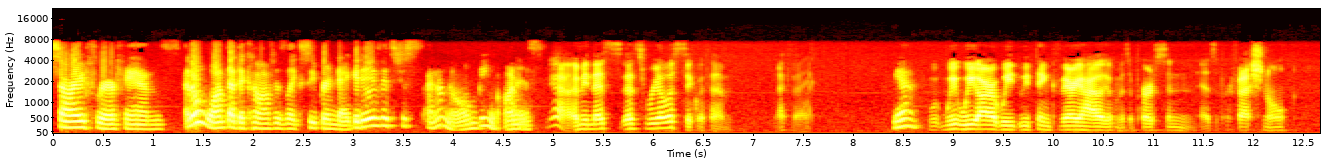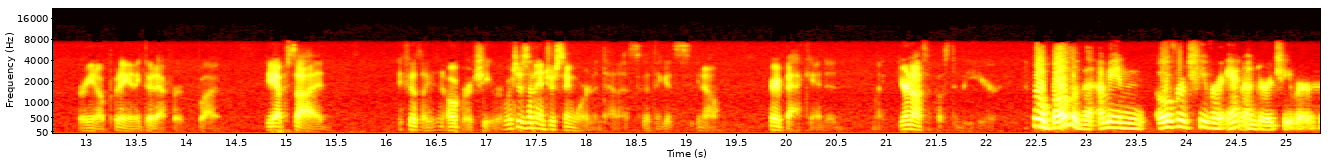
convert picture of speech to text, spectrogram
Sorry for our fans I don't want that to come off as like super negative it's just I don't know I'm being honest Yeah, I mean that's that's realistic with him. I think. yeah we we are we, we think very highly of him as a person, as a professional, for you know putting in a good effort. But the upside, it feels like he's an overachiever, which is an interesting word in tennis. I think it's you know very backhanded. Like you're not supposed to be here. Well, both of them. I mean, overachiever and underachiever.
